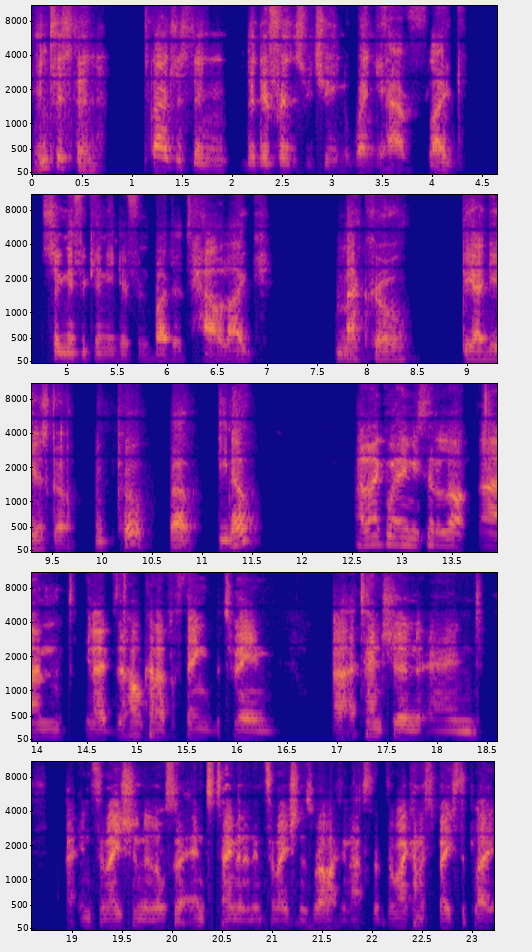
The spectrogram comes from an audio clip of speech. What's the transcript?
Interesting. It's quite interesting the difference between when you have like significantly different budgets, how like macro the ideas go. Hmm, cool. Well, do you know? I like what Amy said a lot. Um, you know, the whole kind of thing between uh, attention and uh, information and also entertainment and information as well. I think that's the, the right kind of space to play.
